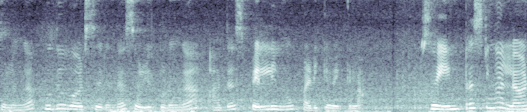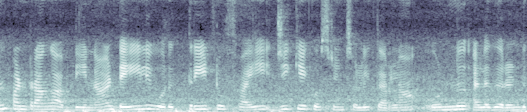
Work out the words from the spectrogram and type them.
சொல்லுங்கள் புது வேர்ட்ஸ் இருந்தால் சொல்லிக் கொடுங்க. அதை ஸ்பெல்லிங்கும் படிக்க வைக்கலாம். ஸோ இன்ட்ரெஸ்டிங்காக லேர்ன் பண்ணுறாங்க அப்படின்னா டெய்லி ஒரு three to five GK question சொல்லித்தரலாம் ஒன்று அல்லது ரெண்டு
